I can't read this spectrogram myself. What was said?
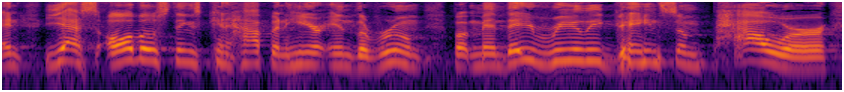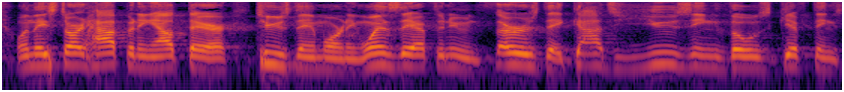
And yes, all those things can happen here in the room, but man, they really gain some power when they start happening out there Tuesday morning, Wednesday afternoon, Thursday. God's using those giftings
